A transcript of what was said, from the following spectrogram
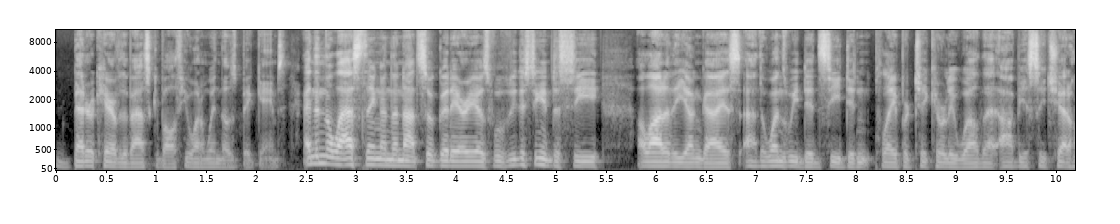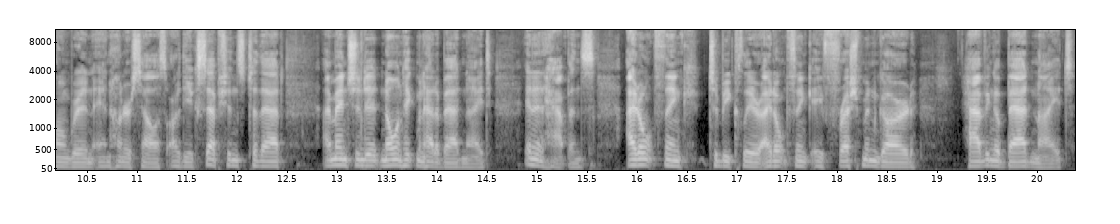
better care of the basketball if you want to win those big games. And then the last thing on the not so good areas we just needed to see a lot of the young guys. Uh, the ones we did see didn't play particularly well. That obviously Chet Holmgren and Hunter Sallis are the exceptions to that. I mentioned it. Nolan Hickman had a bad night, and it happens. I don't think, to be clear, I don't think a freshman guard having a bad night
